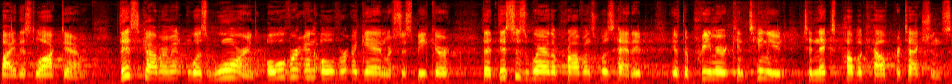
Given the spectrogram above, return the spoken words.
by this lockdown. This government was warned over and over again, Mr. Speaker, that this is where the province was headed if the Premier continued to nix public health protections.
